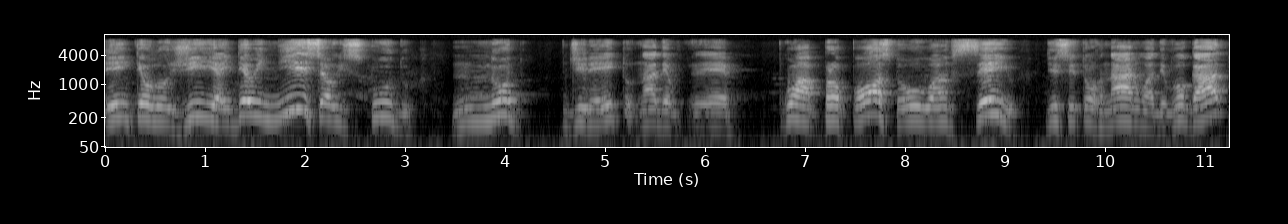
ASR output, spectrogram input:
em teologia e deu início ao estudo no direito, na, é, com a proposta ou o anseio de se tornar um advogado,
